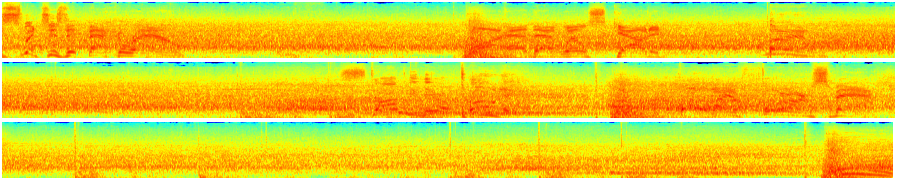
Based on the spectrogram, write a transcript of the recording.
switches it back around. Oh, had that well scouted. Bam! Stopping their opponent. Followed by a forearm smash. Ooh,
